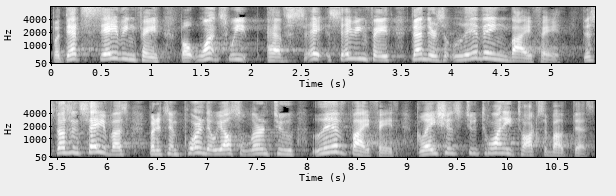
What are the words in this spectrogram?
But that's saving faith. But once we have sa- saving faith, then there's living by faith. This doesn't save us, but it's important that we also learn to live by faith. Galatians 2:20 talks about this.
